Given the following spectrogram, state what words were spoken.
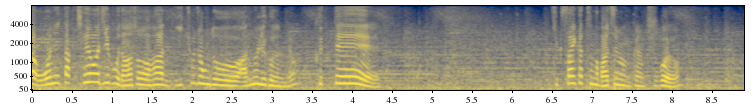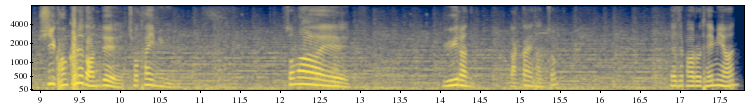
딱 원이 딱 채워지고 나서 한 2초 정도 안 눌리거든요? 그때, 직사이 같은 거 맞으면 그냥 죽어요. G 광클해도 안 돼, 저 타이밍은. 소마의 유일한 약간의 단점? 자, 이제 바로 데미안.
